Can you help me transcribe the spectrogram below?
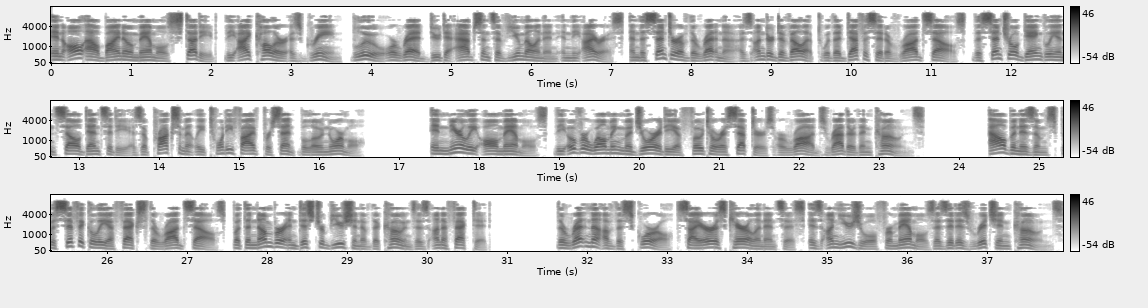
In all albino mammals studied, the eye color is green, blue or red due to absence of eumelanin in the iris, and the center of the retina is underdeveloped with a deficit of rod cells. The central ganglion cell density is approximately 25% below normal. In nearly all mammals, the overwhelming majority of photoreceptors are rods rather than cones. Albinism specifically affects the rod cells, but the number and distribution of the cones is unaffected. The retina of the Sciurus carolinensis is unusual for mammals as it is rich in cones.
